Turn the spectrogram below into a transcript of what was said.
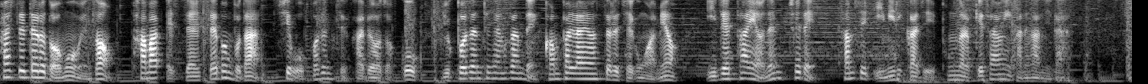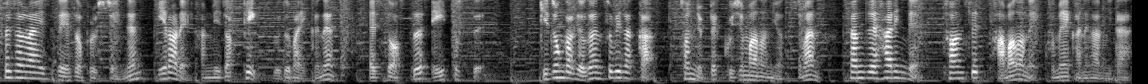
8세대로 넘어오면서 타막 SL7보다 15% 가벼워졌고 6% 향상된 컴플라이언스를 제공하며 이제 타이어는 최대 32mm까지 폭넓게 사용이 가능합니다. 스페셜라이즈드에서 볼 수 있는 1월의 합리적 픽 로드바이크는 에스워스 에이토스 기존 가격은 소비자가 1,690만원이었지만 현재 할인된 1,014만원에 구매 가능합니다.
